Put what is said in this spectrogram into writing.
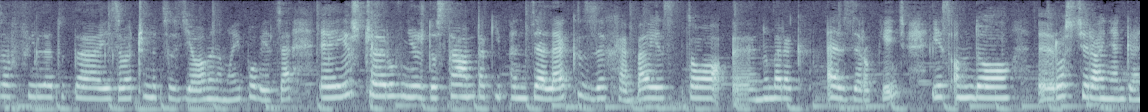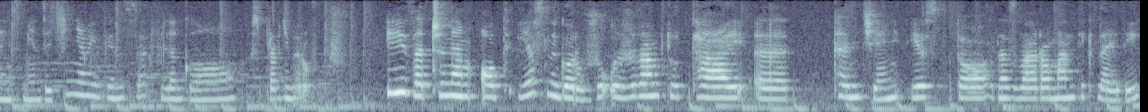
za chwilę tutaj zobaczymy co zdziałamy na mojej powiece. E, jeszcze również dostałam taki pędzelek z Hebe, jest to numerek E05, jest on do rozcierania granic między cieniami, więc za chwilę go sprawdzimy również. I zaczynam od jasnego różu, używam tutaj ten cień, jest to nazwa Romantic Lady.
